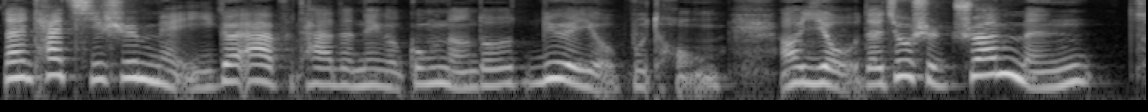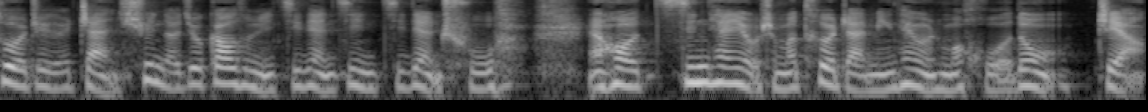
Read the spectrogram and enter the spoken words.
但是它其实每一个 App 它的那个功能都略有不同，然后有的就是专门做这个展讯的，就告诉你几点进几点出，然后今天有什么特展，明天有什么活动这样。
